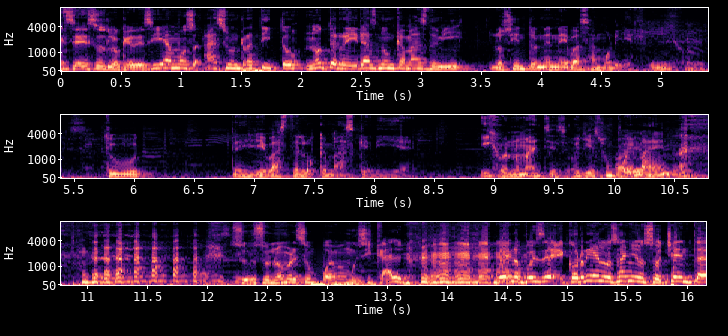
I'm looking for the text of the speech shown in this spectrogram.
Fíjense, eso es lo que decíamos hace un ratito. No te reirás nunca más de mí. Lo siento, nene, vas a morir. Híjoles. Tú te llevaste lo que más quería. Hijo, no manches. Oye, es un Oye, poema, ¿eh? Su, su nombre es un poema musical. bueno, pues eh, corrían los años 80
